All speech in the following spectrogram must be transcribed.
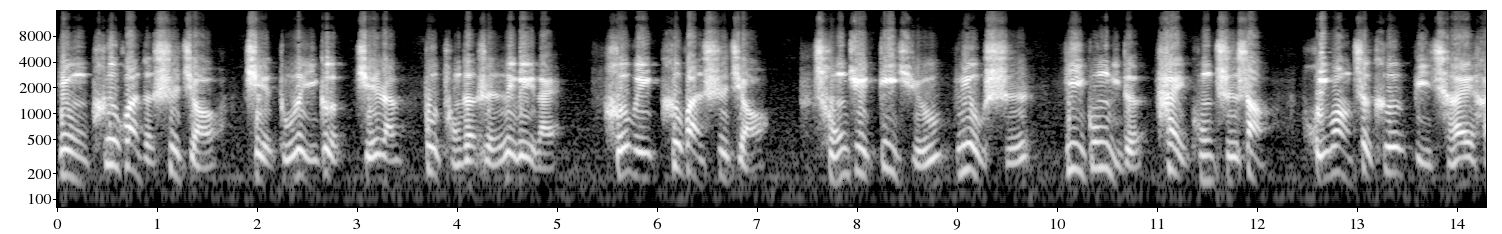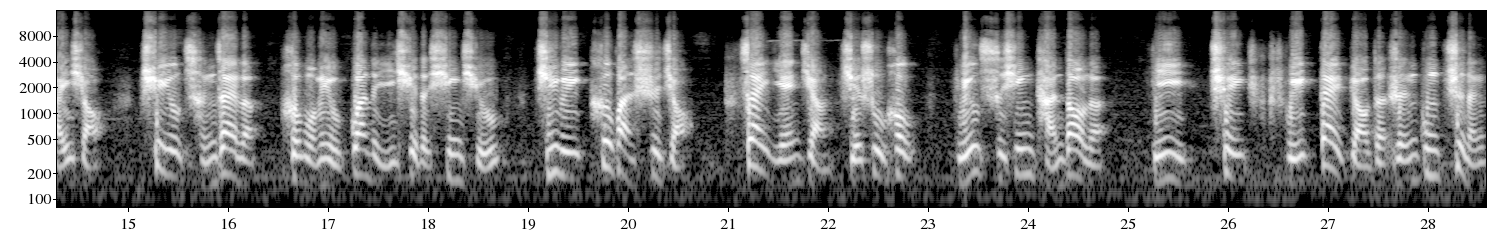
用科幻的视角解读了一个截然不同的人类未来。何为科幻视角？从距地球六十亿公里的太空之上，回望这颗比尘埃还小，却又承载了和我们有关的一切的星球。即为科幻视角。在演讲结束后，刘慈欣谈到了以 Chat 为代表的人工智能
